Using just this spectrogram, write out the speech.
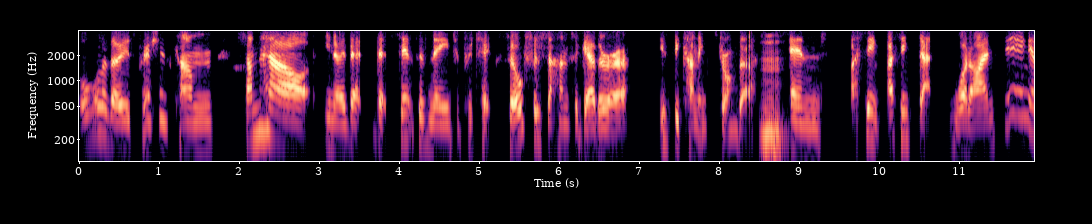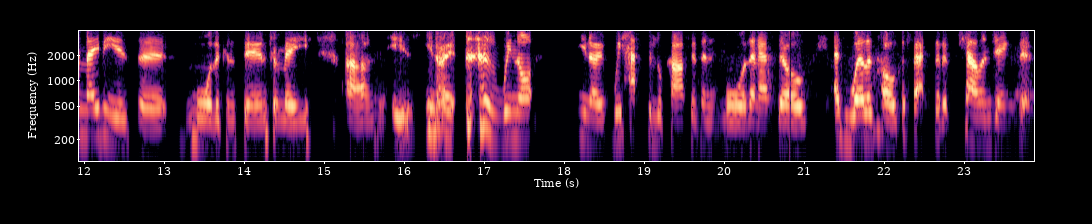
all of those pressures come, somehow, you know, that that sense of need to protect self as the hunter gatherer is becoming stronger, mm. and I think I think that's what I'm seeing, and maybe is the more the concern for me um, is, you know, we're not you know, we have to look after them more than ourselves, as well as hold the fact that it's challenging, that,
